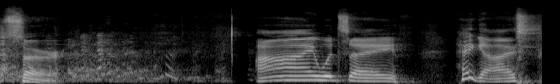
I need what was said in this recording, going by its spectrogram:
sir? I would say, hey guys,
